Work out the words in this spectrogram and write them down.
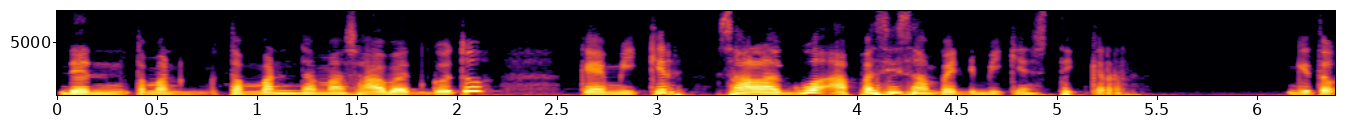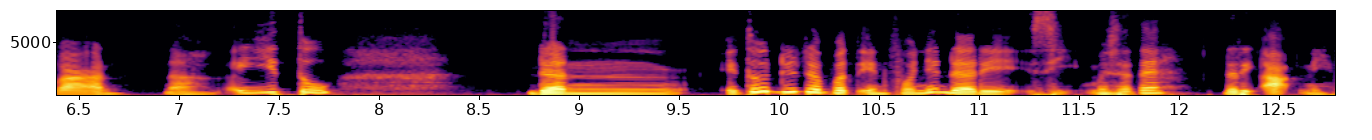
Dan teman-teman sama sahabat gue tuh kayak mikir salah gue apa sih sampai dibikin stiker? Gitu kan. Nah gitu. Dan itu dia dapat infonya dari si maksudnya dari A nih.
